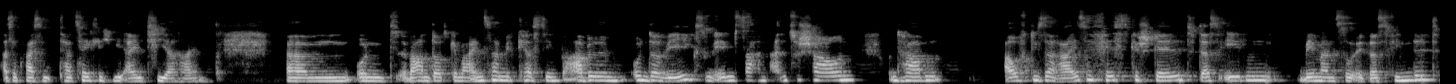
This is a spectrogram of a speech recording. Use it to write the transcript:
Also quasi tatsächlich wie ein Tierheim ähm, und waren dort gemeinsam mit Kerstin Babel unterwegs, um eben Sachen anzuschauen und haben auf dieser Reise festgestellt, dass eben, wenn man so etwas findet,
